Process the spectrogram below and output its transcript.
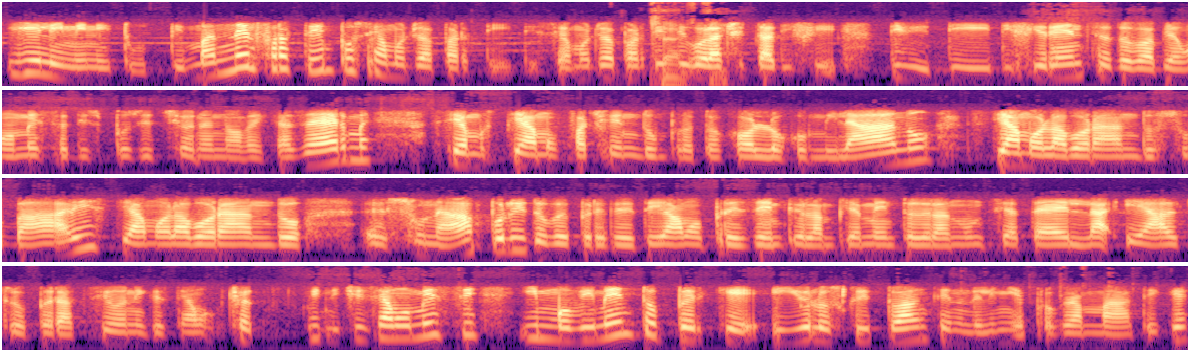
li elimini tutti, ma nel frattempo siamo già partiti, siamo già partiti Certo. con la città di, Fi- di- di- di Firenze dove abbiamo messo a disposizione nove caserme, stiamo, stiamo facendo un protocollo con Milano, stiamo lavorando su Bari, stiamo lavorando eh, su Napoli dove prevediamo per esempio l'ampliamento dell'Annunziatella e altre operazioni che stiamo, cioè, quindi ci siamo messi in movimento perché, e io l'ho scritto anche nelle linee programmatiche,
